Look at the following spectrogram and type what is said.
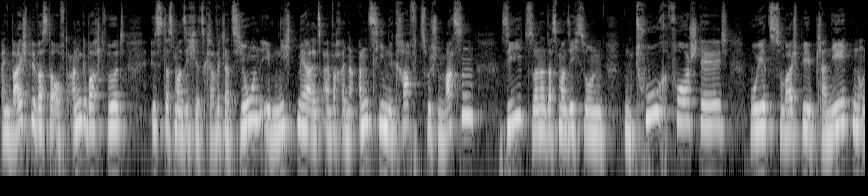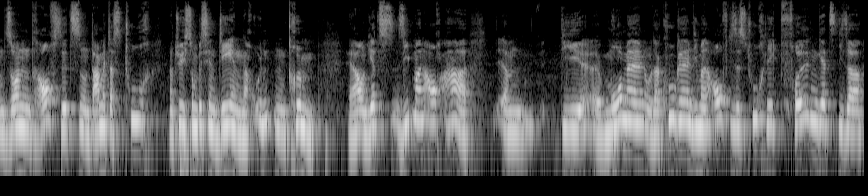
Ein Beispiel, was da oft angebracht wird, ist, dass man sich jetzt Gravitation eben nicht mehr als einfach eine anziehende Kraft zwischen Massen sieht, sondern dass man sich so ein, ein Tuch vorstellt, wo jetzt zum Beispiel Planeten und Sonnen drauf sitzen und damit das Tuch natürlich so ein bisschen dehnen, nach unten krümmen. Ja, und jetzt sieht man auch, ah, ähm, die äh, Murmeln oder Kugeln, die man auf dieses Tuch legt, folgen jetzt dieser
